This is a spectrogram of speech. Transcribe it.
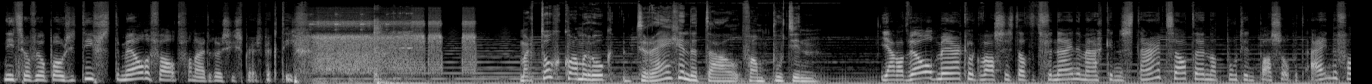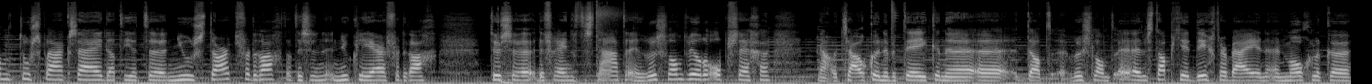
niet zoveel positiefs te melden valt vanuit Russisch perspectief. Maar toch kwam er ook dreigende taal van Poetin. Ja, wat wel opmerkelijk was, is dat het venijn eigenlijk in de staart zat. En dat Poetin pas op het einde van de toespraak zei dat hij het eh, New Start-verdrag, dat is een nucleair verdrag tussen de Verenigde Staten en Rusland, wilde opzeggen. Nou, het zou kunnen betekenen eh, dat Rusland eh, een stapje dichter bij een, een mogelijke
